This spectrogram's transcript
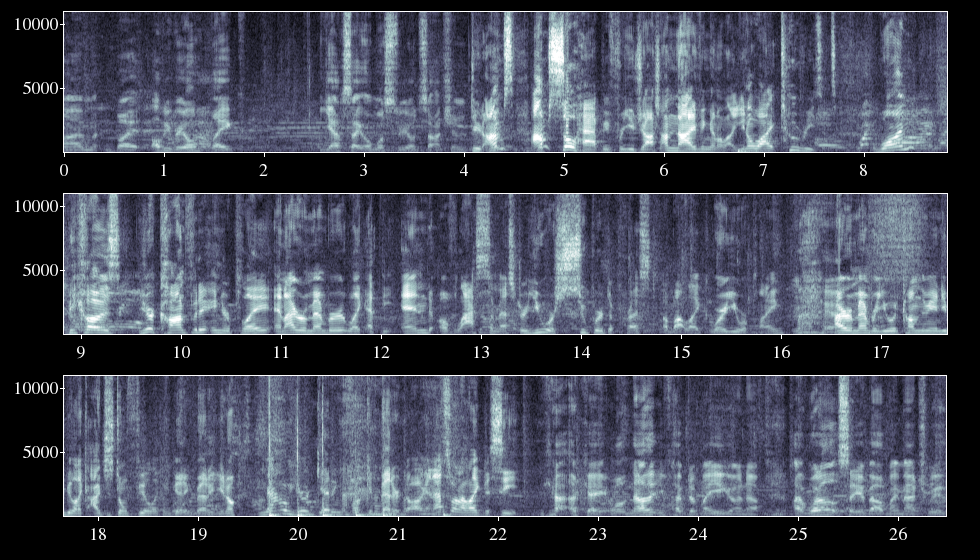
Um, but I'll be real. Like, yes, I almost 3 0 Sachin. Dude, I'm I'm so happy for you, Josh. I'm not even gonna lie. You know why? Two reasons. One, because you're confident in your play, and I remember like at the end of last semester, you were super depressed about like where you were playing. I remember you would come to me and you'd be like, I just don't feel like I'm getting better. You know? Now you're getting fucking better, dog, and that's what I like to see. Yeah, okay. Well, now that you've hyped up my ego enough, I, what I'll say about my match with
